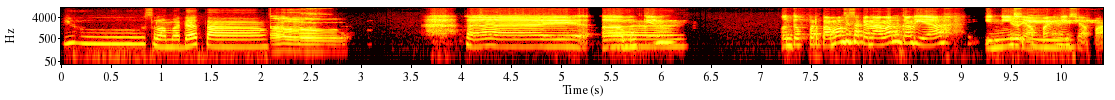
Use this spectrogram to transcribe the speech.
Yuhu, selamat datang. Halo, Hai, Eh, Hai. mungkin untuk pertama bisa kenalan kali ya. Ini Yoi. siapa, ini siapa?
